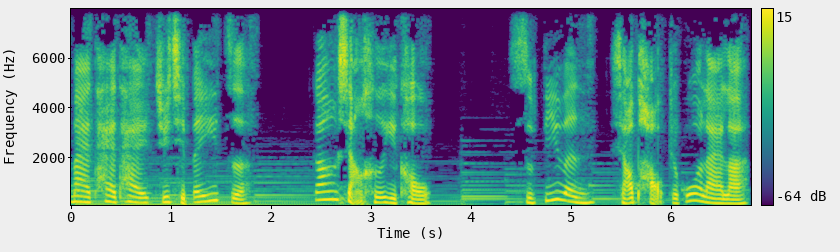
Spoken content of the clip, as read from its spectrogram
麦太太举起杯子。刚想喝一口，斯蒂文小跑着过来了。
